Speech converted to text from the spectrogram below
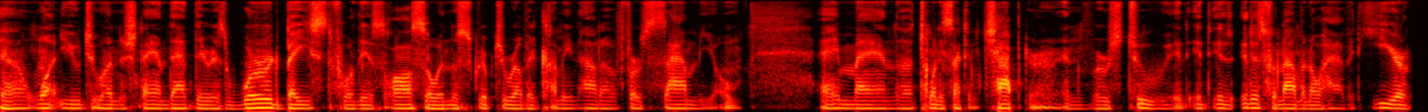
uh, want you to understand that there is word based for this also in the scripture of it coming out of First Samuel. Amen. The 22nd chapter and verse 2. It, it, it, it is phenomenal have it here.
